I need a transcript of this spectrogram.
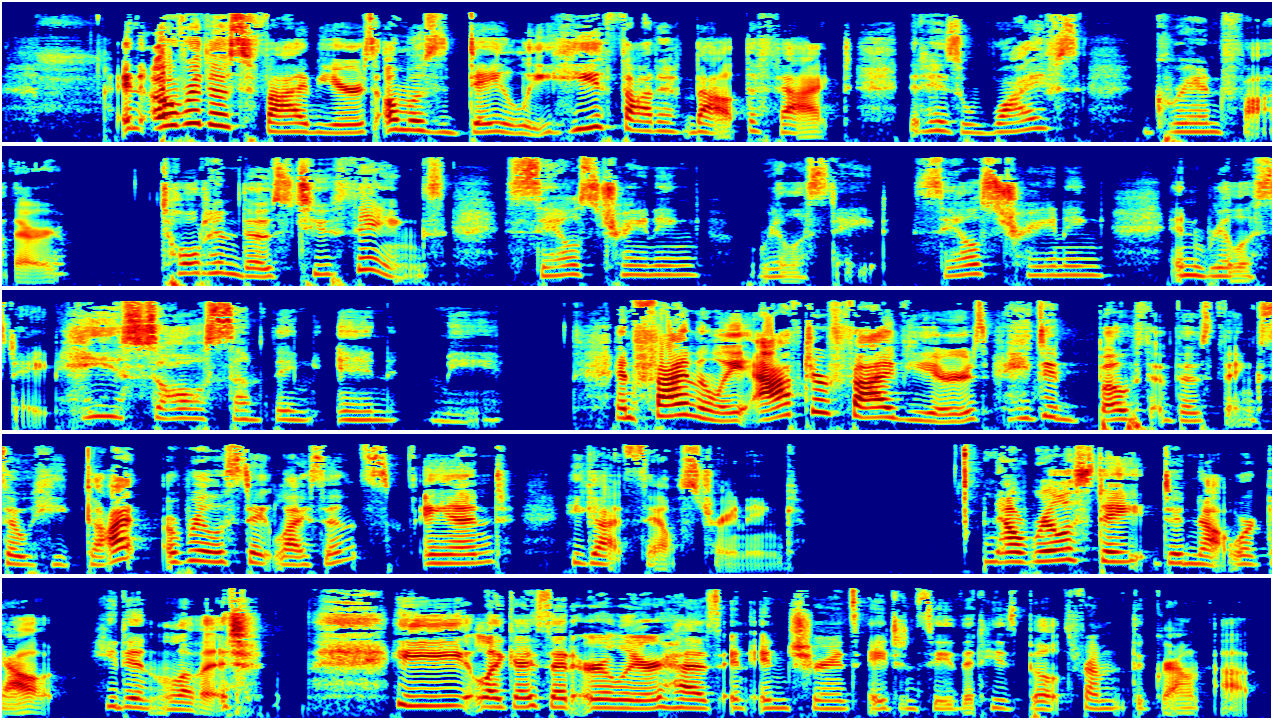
And over those five years, almost daily, he thought about the fact that his wife's grandfather told him those two things sales training, real estate. Sales training and real estate. He saw something in me. And finally, after five years, he did both of those things. So he got a real estate license and he got sales training. Now, real estate did not work out. He didn't love it. He, like I said earlier, has an insurance agency that he's built from the ground up.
